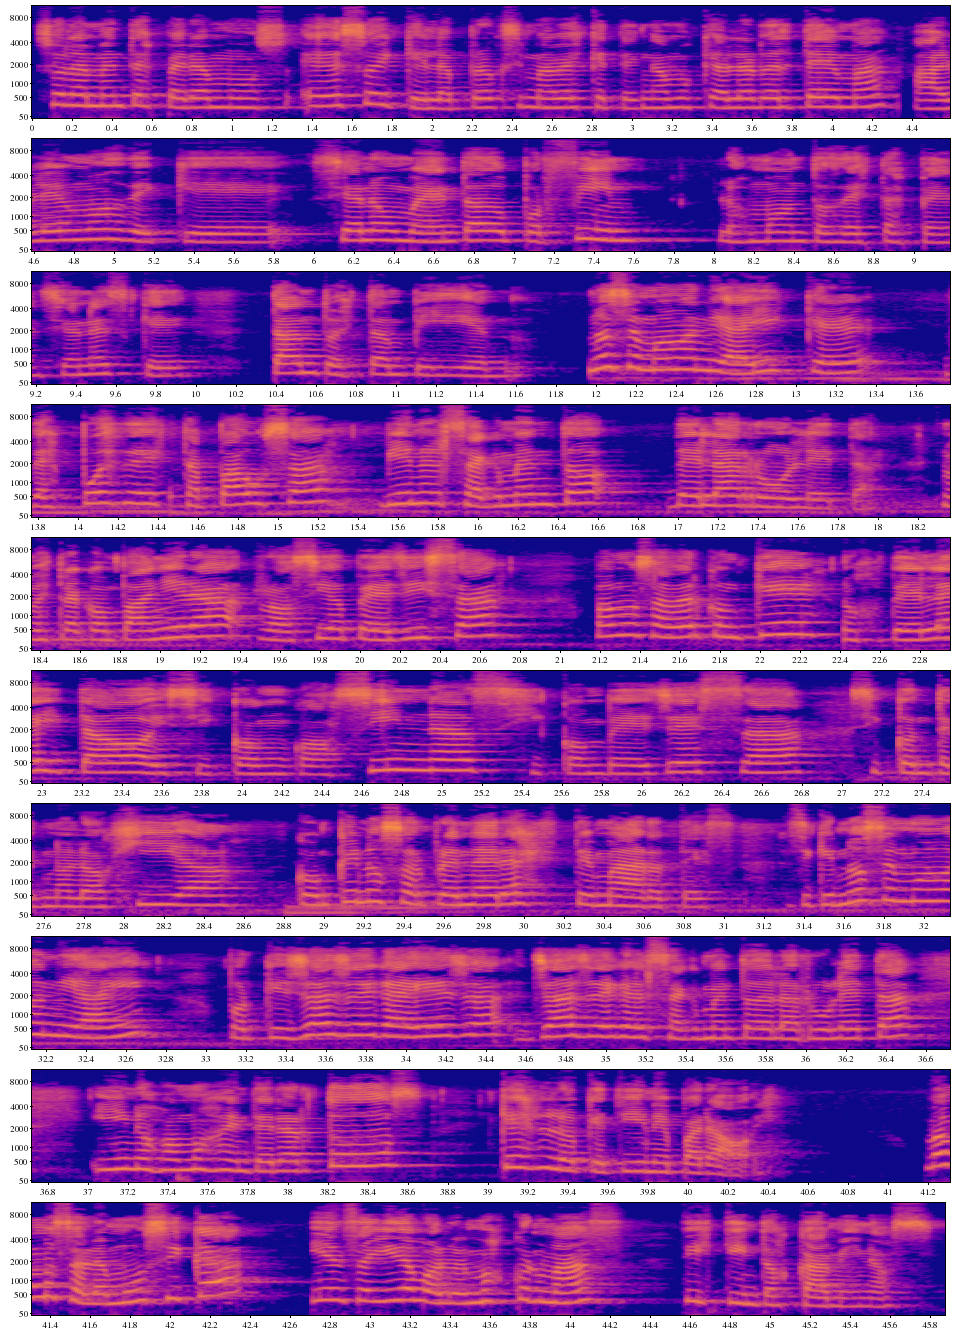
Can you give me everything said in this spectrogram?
solamente esperamos eso y que la próxima vez que tengamos que hablar del tema, hablemos de que se han aumentado por fin los montos de estas pensiones que tanto están pidiendo. No se muevan de ahí que después de esta pausa viene el segmento de la ruleta. Nuestra compañera Rocío Pelliza Vamos a ver con qué nos deleita hoy, si con cocinas, si con belleza, si con tecnología, con qué nos sorprenderá este martes. Así que no se muevan de ahí porque ya llega ella, ya llega el segmento de la ruleta y nos vamos a enterar todos qué es lo que tiene para hoy. Vamos a la música y enseguida volvemos con más distintos caminos.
